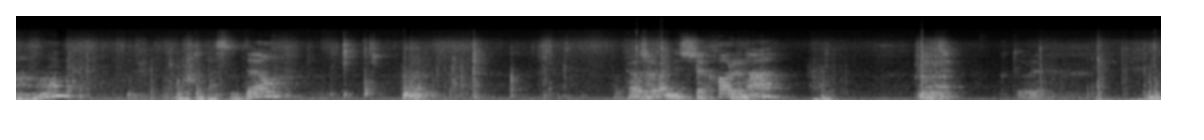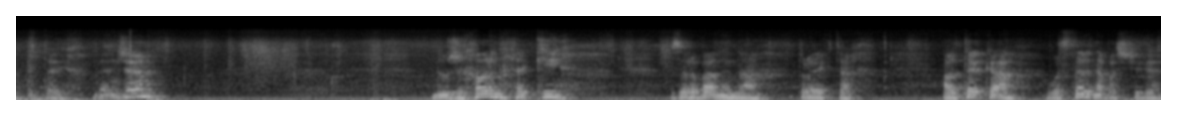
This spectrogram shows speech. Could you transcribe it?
O, teraz idę. Pokażę Wam jeszcze horna, który tutaj będzie. Duży horn, lekki, wzorowany na projektach Alteka, Westerna właściwie,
